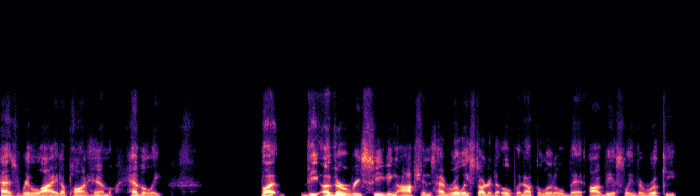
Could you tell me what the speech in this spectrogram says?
has relied upon him heavily. But the other receiving options have really started to open up a little bit. Obviously, the rookie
